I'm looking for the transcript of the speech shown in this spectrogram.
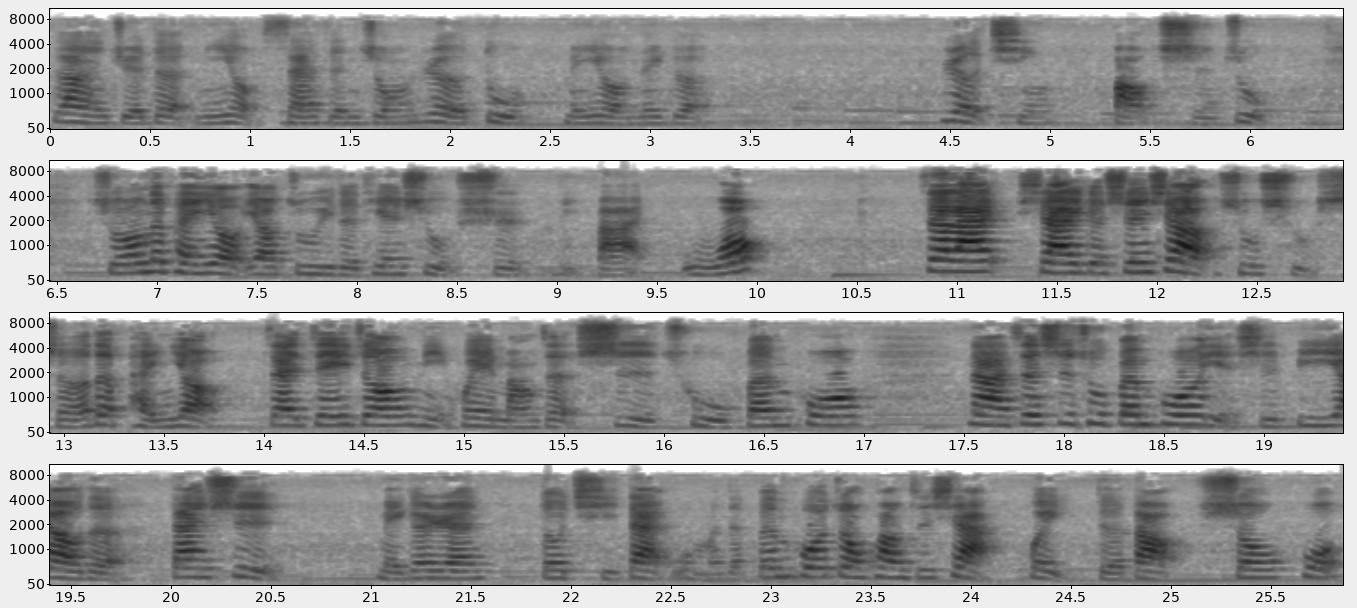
让人觉得你有三分钟热度，没有那个热情保持住。属龙的朋友要注意的天数是礼拜五哦。再来下一个生肖属属蛇的朋友，在这一周你会忙着四处奔波，那这四处奔波也是必要的，但是每个人都期待我们的奔波状况之下会得到收获，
